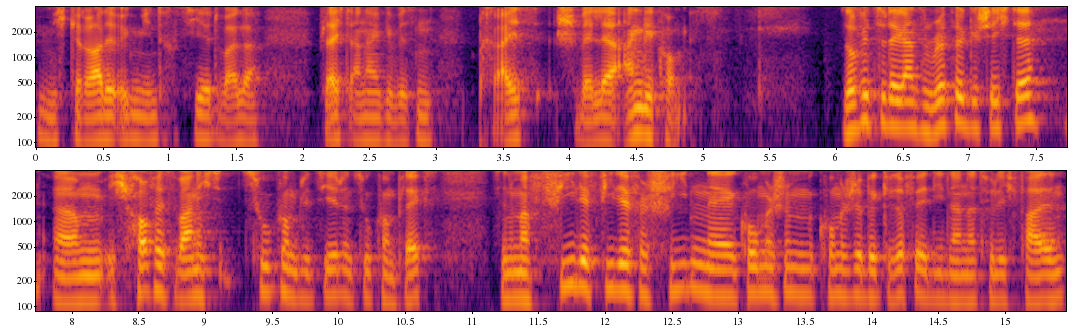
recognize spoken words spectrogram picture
mich gerade irgendwie interessiert, weil er vielleicht an einer gewissen Preisschwelle angekommen ist. Soviel zu der ganzen Ripple-Geschichte. Ähm, ich hoffe, es war nicht zu kompliziert und zu komplex. Es sind immer viele, viele verschiedene komische, komische Begriffe, die dann natürlich fallen.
